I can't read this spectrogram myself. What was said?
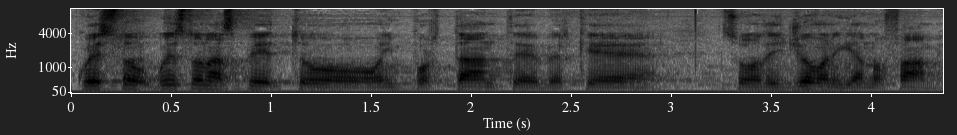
Questo, questo è un aspetto importante perché sono dei giovani che hanno fame,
